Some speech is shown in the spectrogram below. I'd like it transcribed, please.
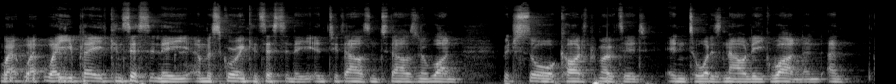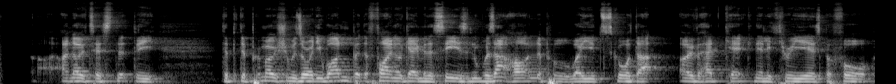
where, where, where you played consistently and were scoring consistently in 2000, 2001, which saw Cardiff promoted into what is now League One. And, and I noticed that the the, the promotion was already won, but the final game of the season was at Hartlepool, where you'd scored that overhead kick nearly three years before,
